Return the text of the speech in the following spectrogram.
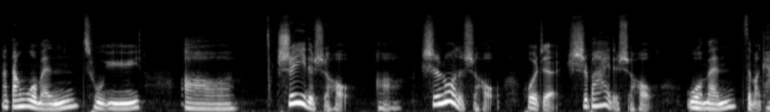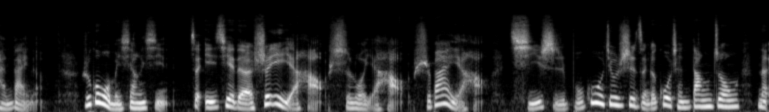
那当我们处于啊失意的时候啊失落的时候。或者失败的时候，我们怎么看待呢？如果我们相信这一切的失意也好、失落也好、失败也好，其实不过就是整个过程当中那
